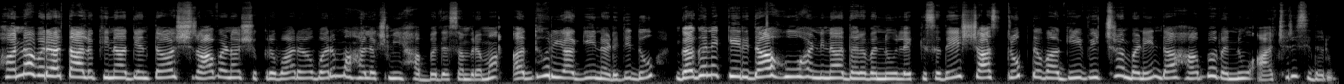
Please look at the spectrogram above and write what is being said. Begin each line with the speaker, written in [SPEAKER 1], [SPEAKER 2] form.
[SPEAKER 1] ಹೊನ್ನಾವರ ತಾಲೂಕಿನಾದ್ಯಂತ ಶ್ರಾವಣ ಶುಕ್ರವಾರ ವರಮಹಾಲಕ್ಷ್ಮಿ ಹಬ್ಬದ ಸಂಭ್ರಮ ಅದ್ಧೂರಿಯಾಗಿ ನಡೆದಿದ್ದು, ಗಗನಕ್ಕೇರಿದ ಹೂಹಣ್ಣಿನ ದರವನ್ನು ಲೆಕ್ಕಿಸದೆ ಶಾಸ್ತ್ರೋಕ್ತವಾಗಿ ವಿಜೃಂಭಣೆಯಿಂದ ಹಬ್ಬವನ್ನು ಆಚರಿಸಿದರು.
